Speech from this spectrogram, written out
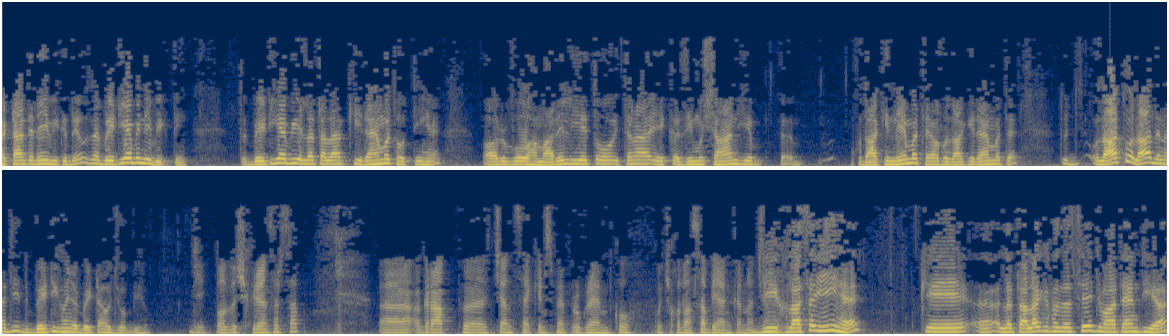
ہٹاتے نہیں وکتے اس میں بیٹیاں بھی نہیں بکتی تو بیٹیاں بھی اللہ تعالیٰ کی رحمت ہوتی ہیں اور وہ ہمارے لیے تو اتنا ایک عظیم شان یہ خدا کی نعمت ہے اور خدا کی رحمت ہے تو اولاد تو اولاد ہے نا جی بیٹی ہو یا بیٹا ہو جو بھی ہو جی بہت بہت شکریہ سر صاحب اگر آپ چند سیکنڈس میں پروگرام کو کچھ خلاصہ بیان کرنا جی خلاصہ یہی ہے کہ اللہ تعالیٰ کے فضل سے جماعت احمدیہ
